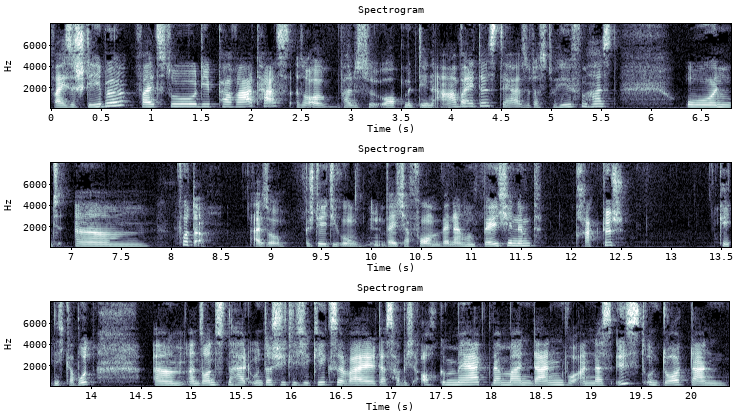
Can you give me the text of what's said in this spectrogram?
Weiße Stäbe, falls du die parat hast, also falls du überhaupt mit denen arbeitest, ja, also dass du Hilfen hast und ähm, Futter. Also Bestätigung in welcher Form. Wenn ein Hund Bällchen nimmt, praktisch, geht nicht kaputt. Ähm, ansonsten halt unterschiedliche Kekse, weil das habe ich auch gemerkt, wenn man dann woanders isst und dort dann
